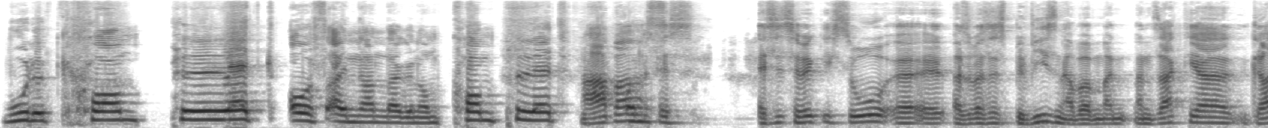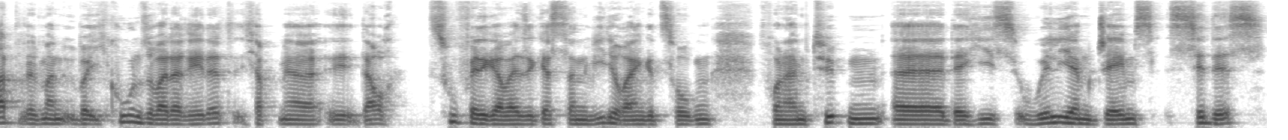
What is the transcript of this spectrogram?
wurde komplett auseinandergenommen, komplett. Aber es, es- es, ist ja wirklich so, äh, also was ist bewiesen, aber man, man sagt ja, gerade wenn man über IQ und so weiter redet, ich habe mir äh, da auch zufälligerweise gestern ein Video reingezogen von einem Typen, äh, der hieß William James Sidis.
